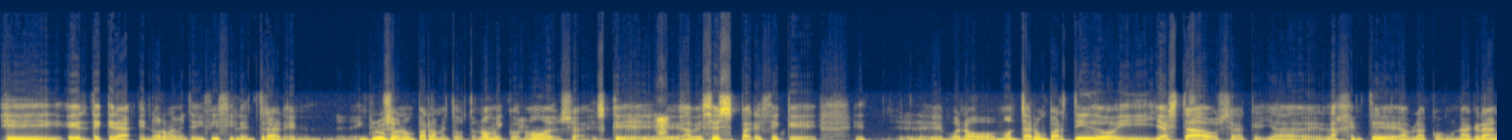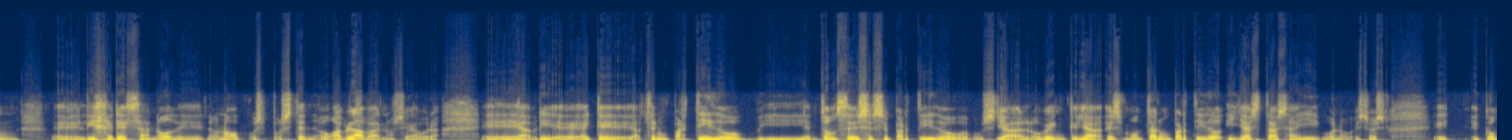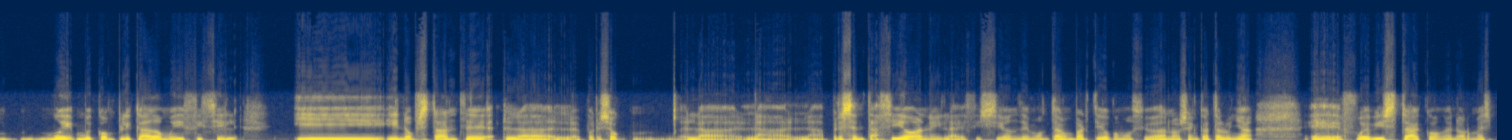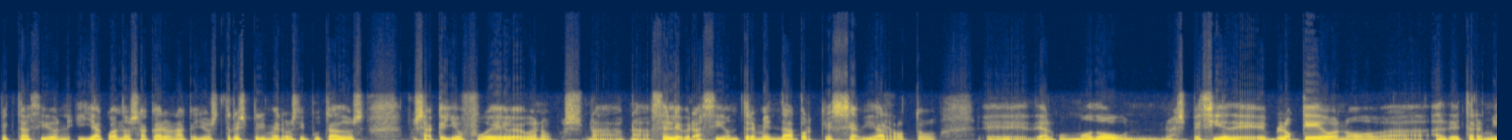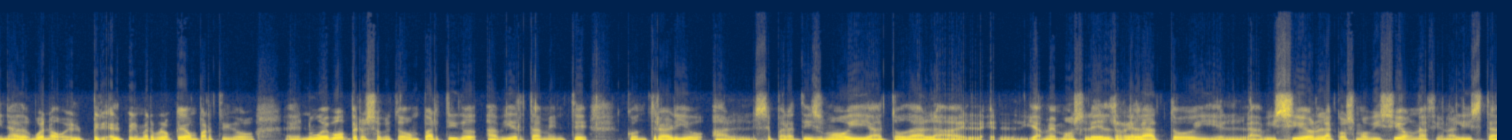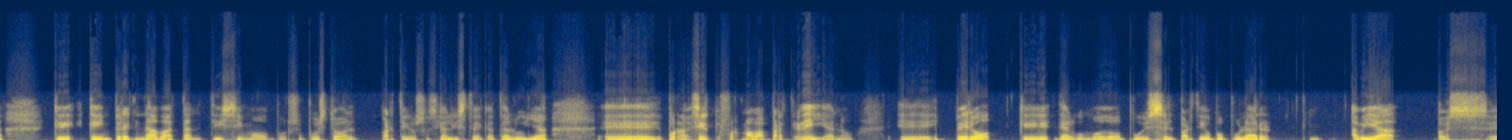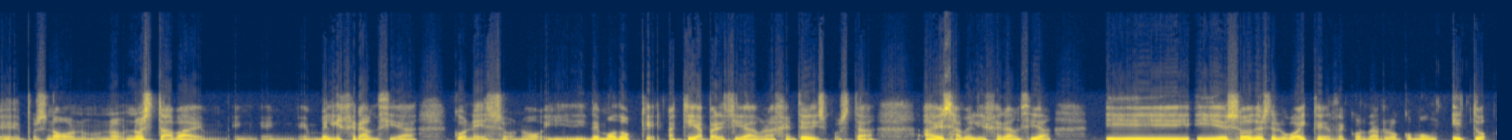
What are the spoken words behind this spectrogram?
eh, de que era enormemente difícil entrar en, incluso en un parlamento autonómico, ¿no? O sea, es que a veces parece que eh, eh, bueno, montar un partido y ya está, o sea que ya la gente habla con una gran eh, ligereza, ¿no? De, no, no, pues, pues o hablaba, no sé, ahora, eh, hay que hacer un partido y entonces ese partido, pues ya lo ven que ya es montar un partido y ya estás ahí. Bueno, eso es muy, muy complicado, muy difícil y, no obstante, por eso mm, la, presentación y la decisión de montar un partido como Ciudadanos en Cataluña eh, fue vista con enorme expectación y ya cuando sacaron aquellos tres primeros diputados, pues aquello fue bueno, pues una, celebración tremenda porque se había roto eh, de algún modo una especie de bloqueo ¿no? a, determinado, bueno, el, el primer bloqueo a un partido eh, nuevo, pero sobre todo un partido abiertamente contrario al separatismo y a toda la, llamémosle el relato y la visión, la cosmovisión nacionalista que, impregnaba tantísimo, por supuesto, al Partido Socialista de Cataluña, eh, por no decir que formaba parte de ella, ¿no? Eh, pero que de algún modo pues el Partido Popular había pues, pues no, no, no, estaba en, beligerancia con eso, ¿no? Y de modo que aquí aparecía una gente dispuesta a esa beligerancia y, eso desde luego hay que recordarlo como un hito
